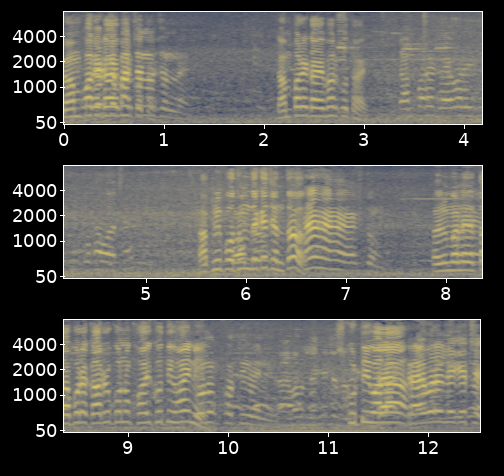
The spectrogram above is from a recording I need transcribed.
ডাম্পারের driver বাঁচানোর? জন্য। ডাম্পারের ড্রাইভার কোথায়? ডাম্পারের ড্রাইভার এইদিকে কোথাও আছে। আপনি প্রথম দেখেছেন তো? হ্যাঁ হ্যাঁ হ্যাঁ একদম। মানে তারপরে কারোর কোনো ক্ষয়ক্ষতি হয়নি? কোনো ক্ষতি হয়নি। স্কুটিওয়ালা ড্রাইভারে লেগেছে।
